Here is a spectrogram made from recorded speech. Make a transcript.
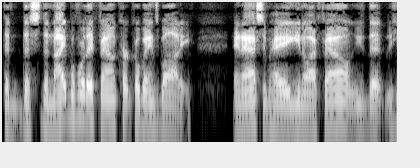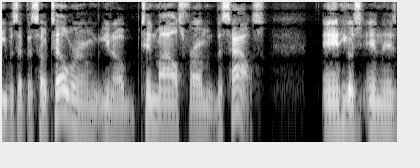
the, the the night before they found Kurt Cobain's body, and asked him, "Hey, you know, I found that he was at this hotel room, you know, ten miles from this house." And he goes, and his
